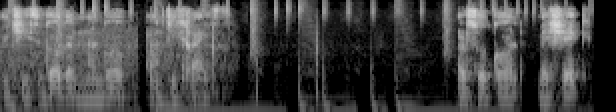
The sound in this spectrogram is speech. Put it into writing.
which is Gog and Magog Antichrist, also called Meshech.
